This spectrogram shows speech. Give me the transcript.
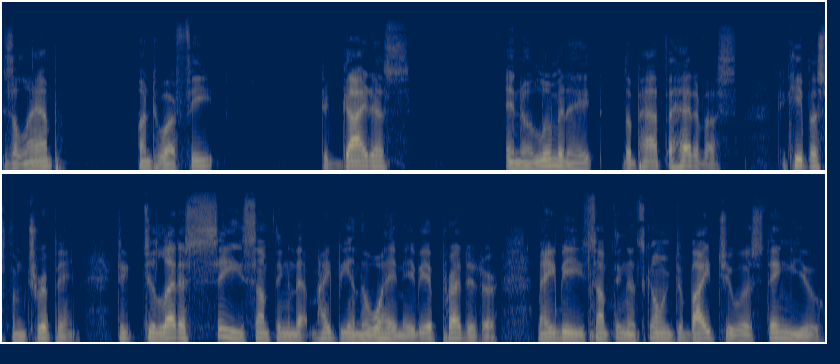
is a lamp unto our feet to guide us and illuminate the path ahead of us to keep us from tripping, to, to let us see something that might be in the way, maybe a predator, maybe something that's going to bite you or sting you.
